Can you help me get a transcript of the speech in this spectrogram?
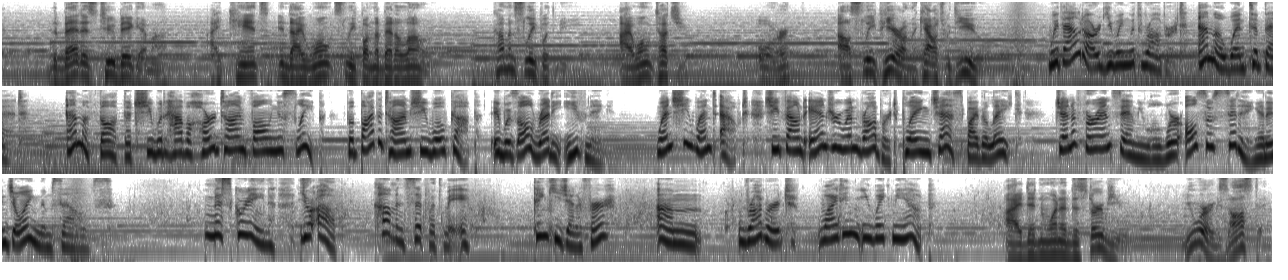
The bed is too big, Emma. I can't and I won't sleep on the bed alone. Come and sleep with me. I won't touch you. Or I'll sleep here on the couch with you. Without arguing with Robert, Emma went to bed. Emma thought that she would have a hard time falling asleep, but by the time she woke up, it was already evening. When she went out, she found Andrew and Robert playing chess by the lake. Jennifer and Samuel were also sitting and enjoying themselves. Miss Green, you're up. Come and sit with me. Thank you, Jennifer. Um, Robert, why didn't you wake me up? I didn't want to disturb you. You were exhausted.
